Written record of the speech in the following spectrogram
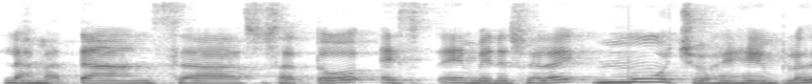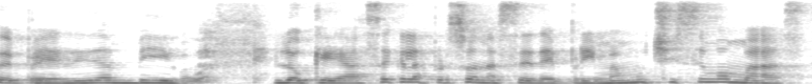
las matanzas, o sea, todo es, en Venezuela hay muchos ejemplos de pérdida ambigua, lo que hace que las personas se depriman muchísimo más,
